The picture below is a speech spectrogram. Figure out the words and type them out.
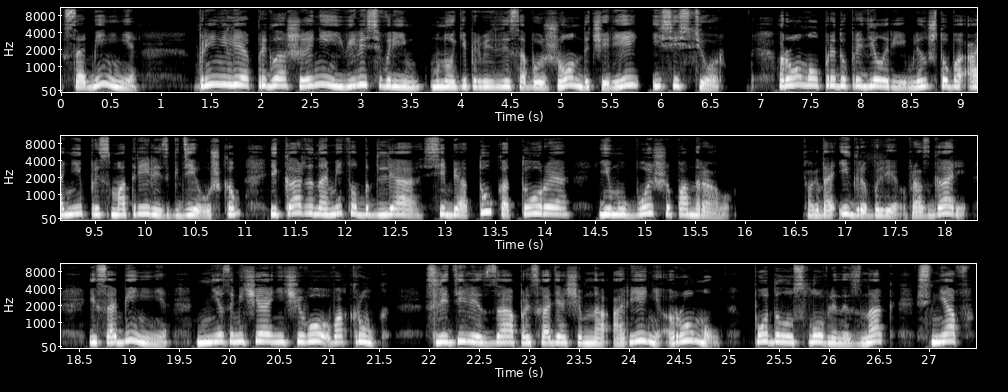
Сабинине – приняли приглашение и явились в Рим. Многие привезли с собой жен, дочерей и сестер. Ромул предупредил римлян, чтобы они присмотрелись к девушкам, и каждый наметил бы для себя ту, которая ему больше по нраву. Когда игры были в разгаре, и Сабинине, не замечая ничего вокруг, следили за происходящим на арене, Ромул подал условленный знак, сняв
